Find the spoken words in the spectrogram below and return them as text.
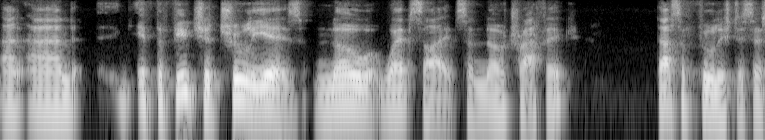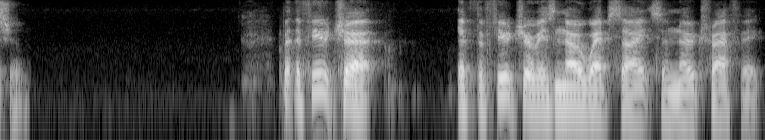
And, and if the future truly is no websites and no traffic, that's a foolish decision. But the future if the future is no websites and no traffic,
